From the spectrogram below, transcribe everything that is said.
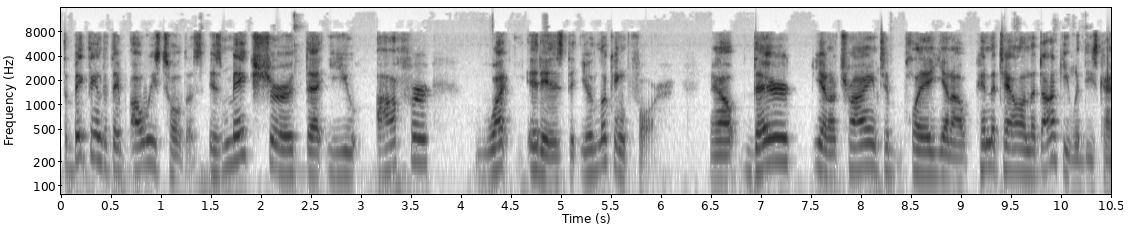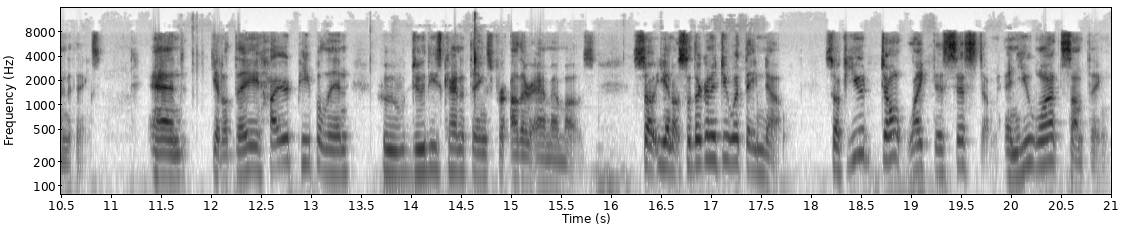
The big thing that they've always told us is make sure that you offer what it is that you're looking for. Now, they're, you know, trying to play, you know, pin the tail on the donkey with these kind of things. And, you know, they hired people in who do these kind of things for other MMOs. So, you know, so they're going to do what they know. So if you don't like this system and you want something,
